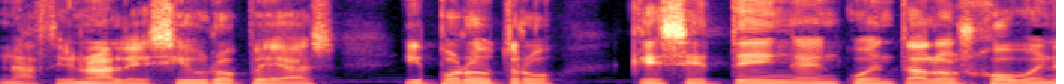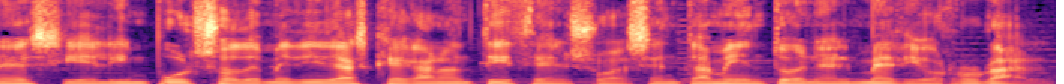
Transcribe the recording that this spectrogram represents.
nacionales y europeas, y por otro, que se tenga en cuenta a los jóvenes y el impulso de medidas que garanticen su asentamiento en el medio rural.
